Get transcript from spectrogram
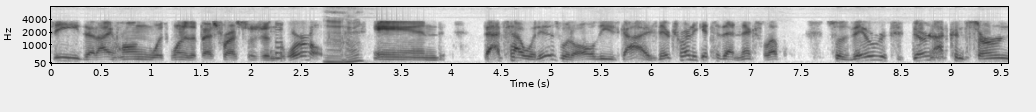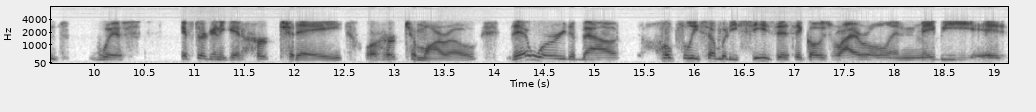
see that I hung with one of the best wrestlers in the world? Mm-hmm. and that's how it is with all these guys. They're trying to get to that next level, so they're they're not concerned with if they're going to get hurt today or hurt tomorrow. They're worried about hopefully somebody sees this, it goes viral, and maybe it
